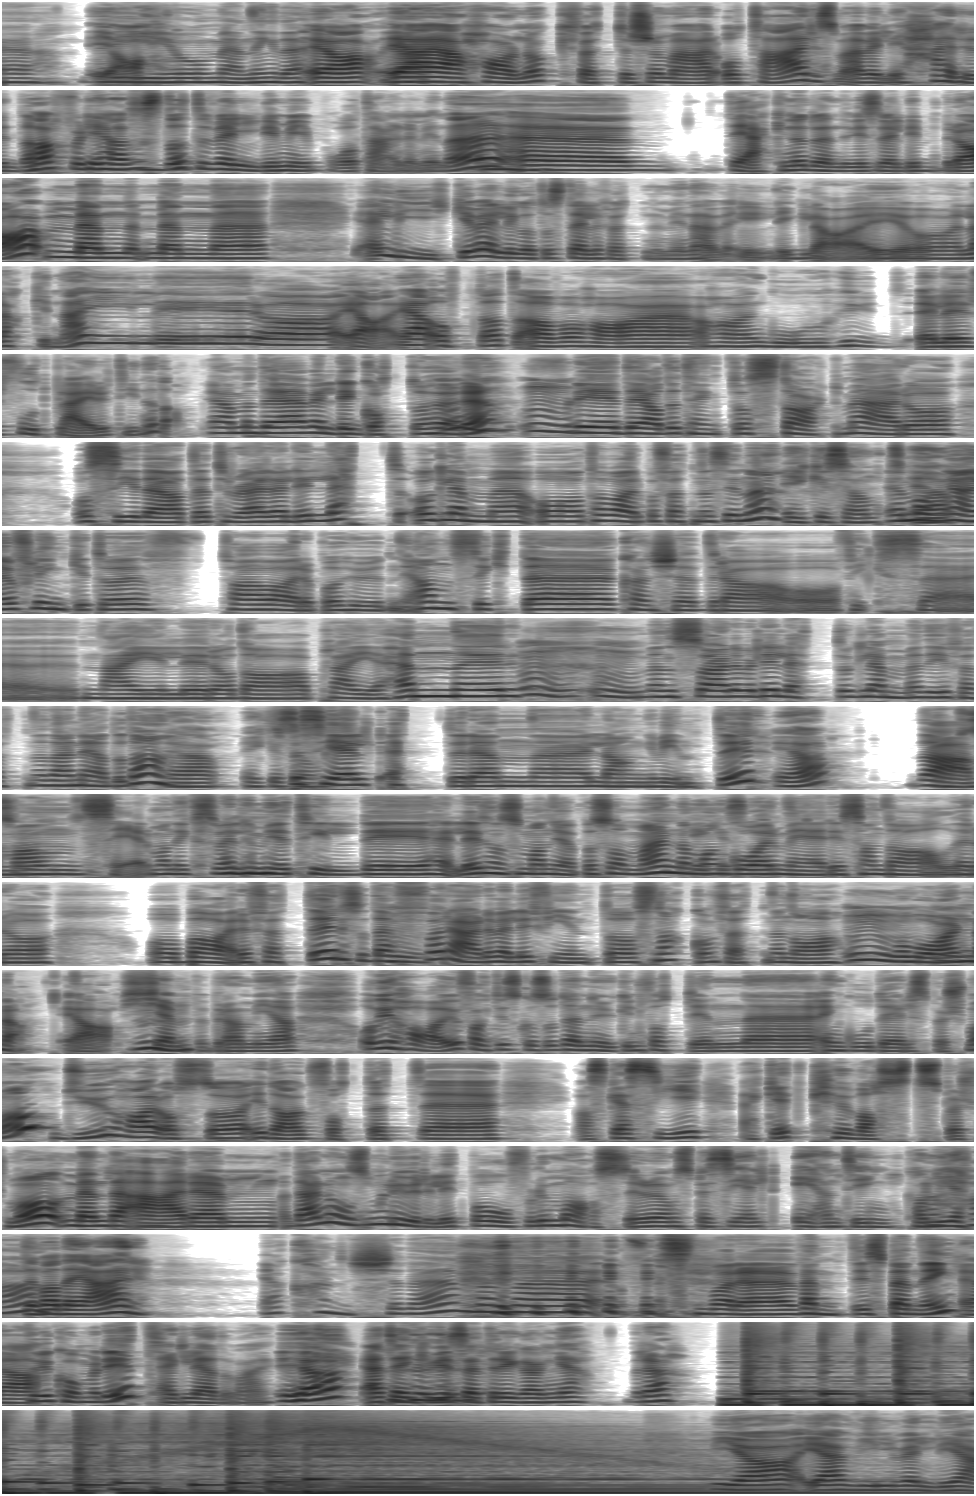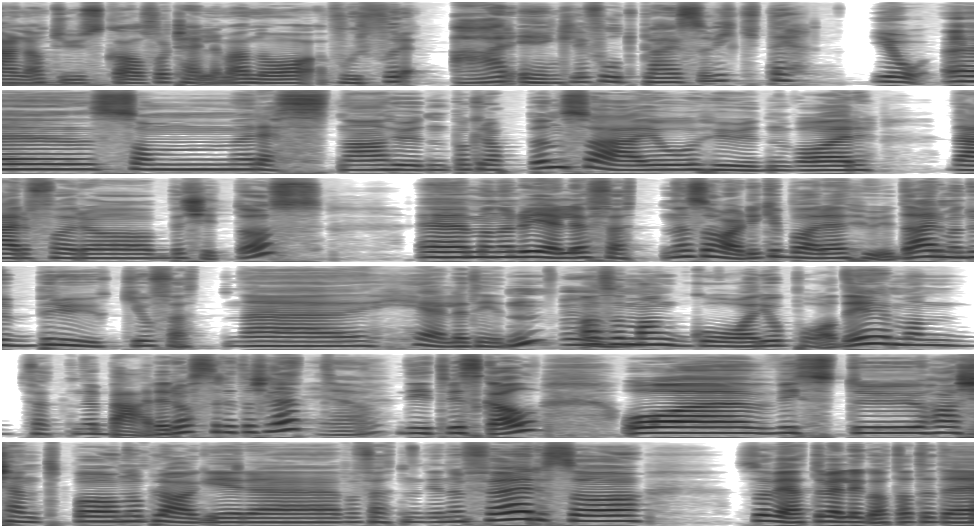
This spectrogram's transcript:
det Ja. gir jo mening, det. Ja, Ja. jeg har nok føtter som er au tær, som er veldig herda, fordi jeg har stått veldig mye på tærne mine. Eh, det er ikke nødvendigvis veldig bra, men, men eh, jeg liker veldig godt å stelle føttene mine. Jeg er veldig glad i å lakke negler, og ja, jeg er opptatt av å ha, ha en god hud- eller fotpleierrutine, da. Ja, men det er veldig godt å høre. Mm, Fordi det jeg hadde tenkt å starte med, er å, å si det at jeg tror det er veldig lett å glemme å ta vare på føttene sine. Ikke sant? Mange Mange er jo flinke til å ta vare på huden i ansiktet, kanskje dra og fikse negler og da pleie hender. Mm, mm. Men så er det veldig lett å glemme de føttene der nede, da. Ja? Spesielt etter en eh, lang vinter. Ja, Da er man, ser man ikke så veldig mye til de heller, sånn som man gjør på sommeren, når man går mer i sandaler og, og bare føtter. Så derfor er det veldig fint å snakke om føttene nå Mm, på våren, da. Ja, kjempebra, Mia. Og vi har jo faktisk også denne uken fått inn eh, en god del spørsmål. Du har også i dag fått et eh, hva skal jeg si, det er ikke et kvast spørsmål, men det er, um, det er noen som lurer litt på hvorfor du maser om spesielt én ting. Kan du Aha. gjette hva det er? Ja, kanskje det, men eh, jeg får nesten bare vente i spenning Ja. til vi kommer dit. Jeg gleder meg. Ja, Jeg tenker vi setter i gang, jeg. bra. Mia, jeg vil veldig gjerne at du skal fortelle meg nå hvorfor er egentlig fotpleie så viktig? Jo, eh, som resten av huden på kroppen, så er jo huden vår der for å beskytte oss. Eh, men når det gjelder føttene, så har du ikke bare hud der, men du bruker jo føttene hele tiden. Altså man går jo på de, man, føttene bærer oss rett og slett Ja. dit vi skal. Og eh, hvis du har kjent på noen plager eh, på føttene dine før, så, så vet du veldig godt at det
